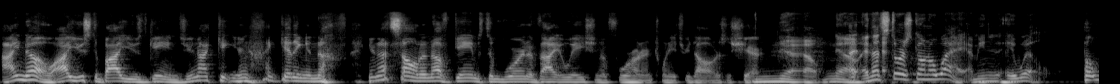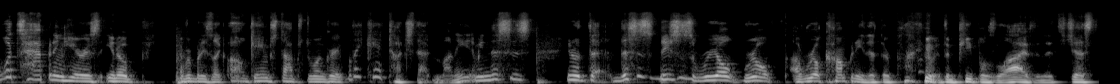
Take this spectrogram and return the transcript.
I know I used to buy used games. You're not get, you're not getting enough. You're not selling enough games to warrant a valuation of four hundred twenty three dollars a share. No, no, and that store's going away. I mean, it will. But what's happening here is, you know, everybody's like, "Oh, GameStop's doing great." Well, they can't touch that money. I mean, this is, you know, the, this is this is a real, real, a real company that they're playing with in people's lives, and it's just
